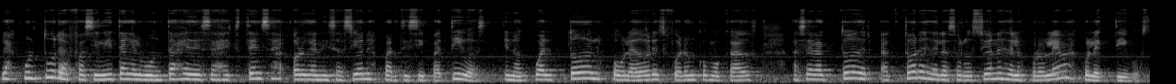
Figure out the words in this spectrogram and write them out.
Las culturas facilitan el montaje de esas extensas organizaciones participativas, en la cual todos los pobladores fueron convocados a ser actores de las soluciones de los problemas colectivos,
